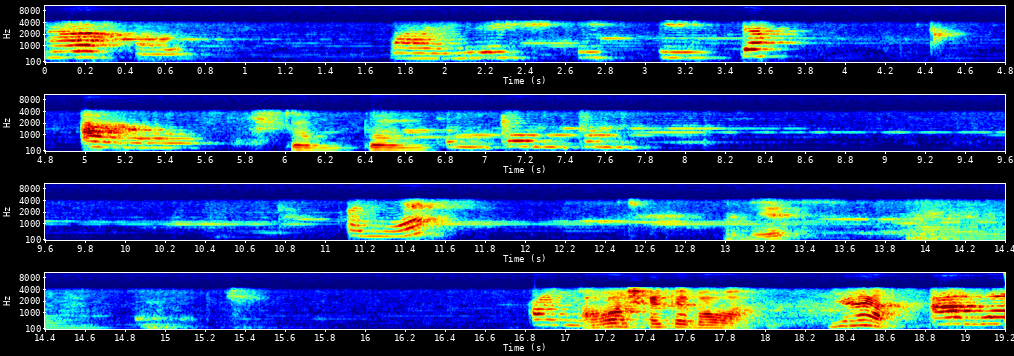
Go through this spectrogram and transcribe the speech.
nach Hause. Mein Licht geht wieder auf. Dum, bum. Bum, bum, bum. Und jetzt? Und jetzt? Aua, schreit der Bauer. Ja. Aua.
